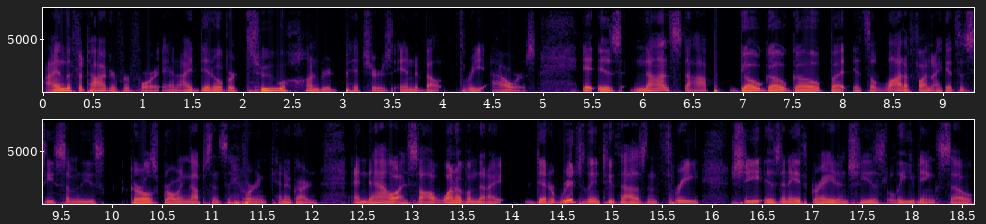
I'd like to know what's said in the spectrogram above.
I'm the photographer for it, and I did over 200 pictures in about three hours. It is nonstop, go, go, go, but it's a lot of fun. I get to see some of these girls growing up since they were in kindergarten. And now I saw one of them that I did originally in 2003. She is in eighth grade and she is leaving. So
